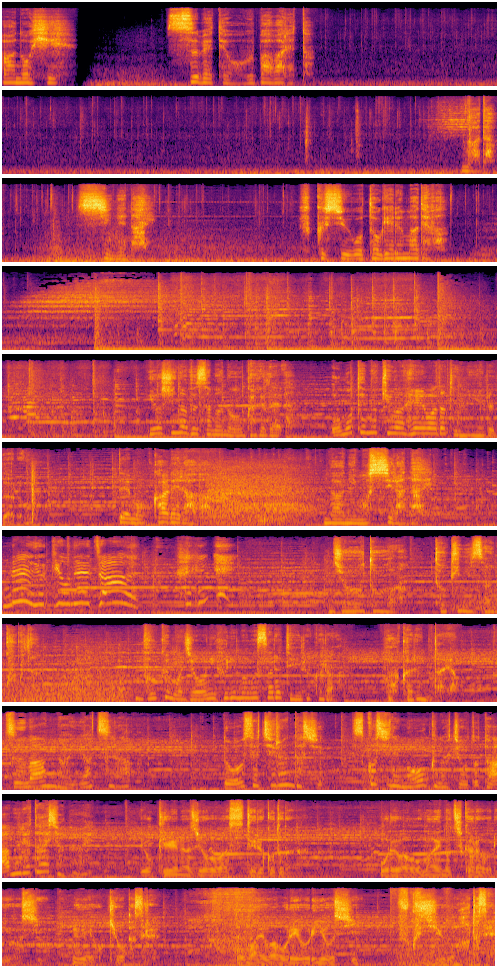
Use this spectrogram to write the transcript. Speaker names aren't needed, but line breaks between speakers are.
あの日全てを奪われた。まだ死ねない。復讐を遂げるまでは。
慶喜様のおかげで表向きは平和だと見えるだろう。
でも彼らは何も知らない
ねえゆきお姉ちゃ
ん。女王とは時に残酷だ。僕も情に振り回されているからわかるんだよ。
つまんないやつら。どうせ散るんだし少しでも多くの蝶と戯れたいじゃない？
余計な情は捨てることだ。俺はお前の力を利用しヌエを強化する。お前は俺を利用し復讐を果たせ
